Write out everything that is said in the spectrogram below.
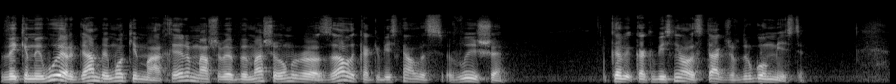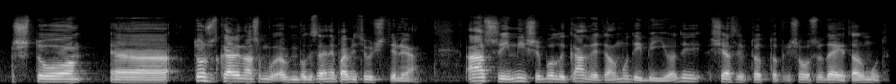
Векамивуэр гамбе моки махер, маша омру как объяснялось выше, как, объяснялось также в другом месте, что э, тоже сказали нашим благословенной памяти учителя. Аши и Миши Болы Канве Талмуды и Биоды. Счастлив тот, кто пришел сюда, и Талмуд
